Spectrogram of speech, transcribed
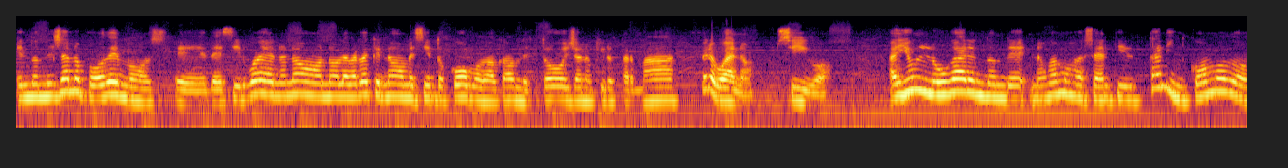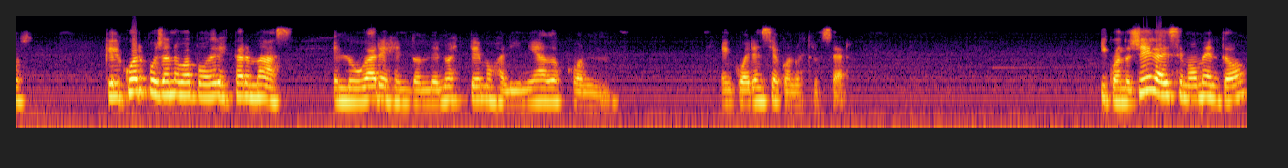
en donde ya no podemos eh, decir, bueno, no, no, la verdad que no, me siento cómodo acá donde estoy, ya no quiero estar más, pero bueno, sigo. Hay un lugar en donde nos vamos a sentir tan incómodos que el cuerpo ya no va a poder estar más en lugares en donde no estemos alineados con, en coherencia con nuestro ser. Y cuando llega ese momento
